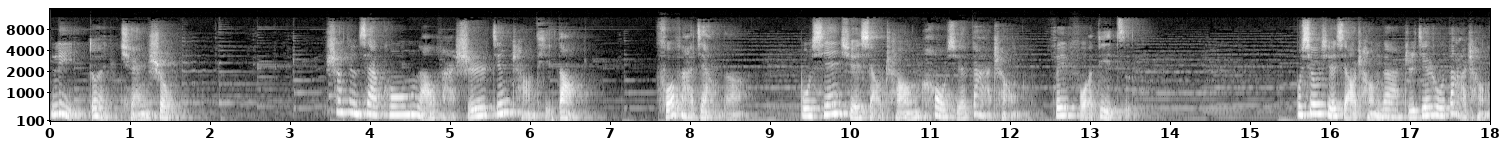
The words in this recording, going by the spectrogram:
立顿全收。上净下空老法师经常提到，佛法讲的不先学小乘，后学大乘，非佛弟子。不修学小乘的，直接入大乘，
